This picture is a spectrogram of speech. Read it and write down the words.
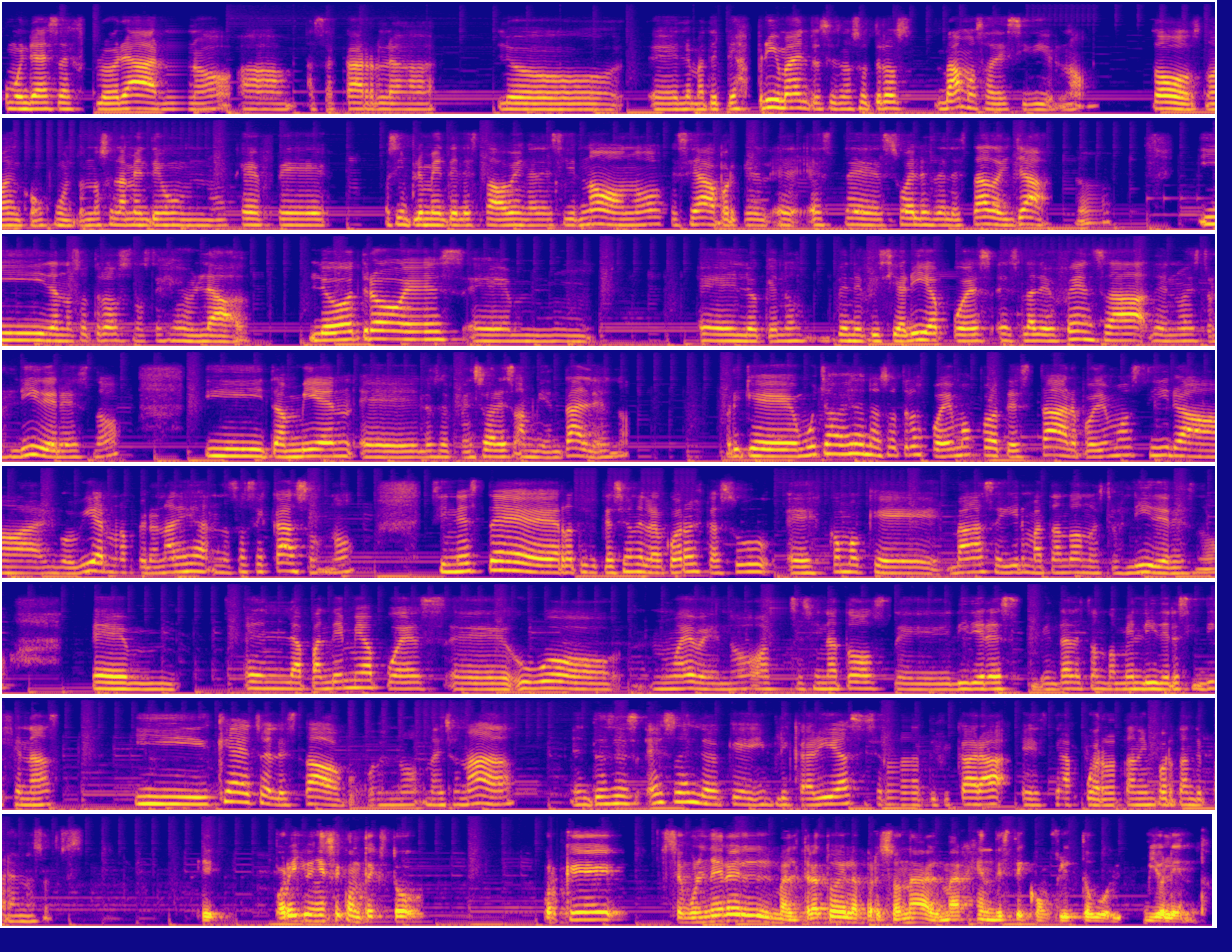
comunidades a explorar, ¿no? A, sacar la, lo, eh, las materias primas, entonces nosotros vamos a decidir, ¿no? Todos, ¿no? En conjunto, no solamente un, jefe o simplemente el Estado venga a decir, no, no, que sea, porque este suelo es del Estado y ya, ¿no? Y a nosotros nos dejen a un lado. Lo otro es em, eh, lo que nos beneficiaría pues es la defensa de nuestros líderes, ¿no? Y también eh, los defensores ambientales, ¿no? Porque muchas veces nosotros podemos protestar, podemos ir al gobierno, pero nadie nos hace caso, ¿no? Sin esta ratificación del acuerdo de Escazú, es como que van a seguir matando a nuestros líderes, ¿no? Em, en la pandemia pues eh, hubo nueve ¿no? asesinatos de líderes ambientales, también líderes indígenas. ¿Y qué ha hecho el Estado? Pues no, no ha hecho nada. Entonces eso es lo que implicaría si se ratificara este acuerdo tan importante para nosotros. Eh, por ello, en ese contexto, ¿por qué se vulnera el maltrato de la persona al margen de este conflicto violento?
